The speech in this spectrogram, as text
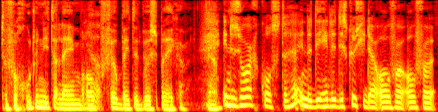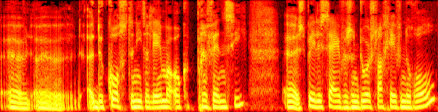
te vergoeden. Niet alleen, maar ook ja. veel beter te bespreken. Ja. In de zorgkosten, hè, in de, de, hele discussie daarover, over uh, uh, de kosten niet alleen, maar ook preventie, uh, spelen cijfers een doorslaggevende rol.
